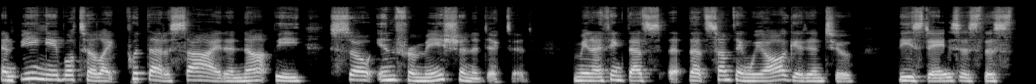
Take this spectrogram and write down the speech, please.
and being able to like put that aside and not be so information addicted. I mean i think that's that's something we all get into these days is this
